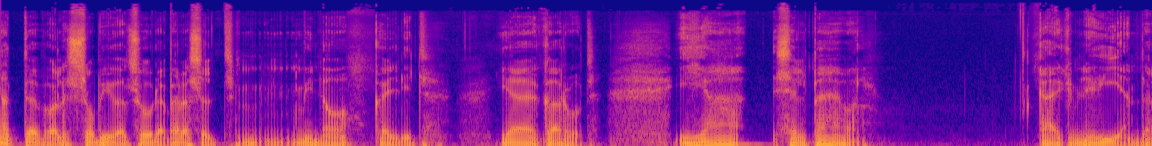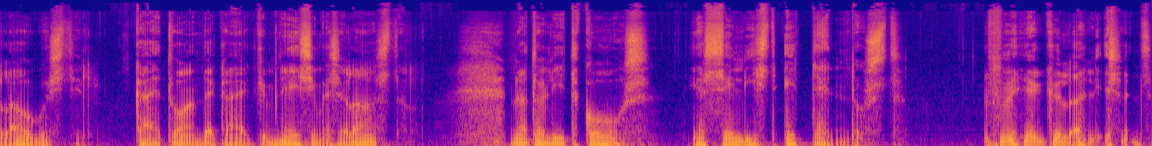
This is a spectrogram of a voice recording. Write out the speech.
nad tõepoolest sobivad suurepäraselt minu kallid jõekarud ja sel päeval, kahekümne viiendal augustil kahe tuhande kahekümne esimesel aastal, nad olid koos ja sellist etendust meie külalised,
